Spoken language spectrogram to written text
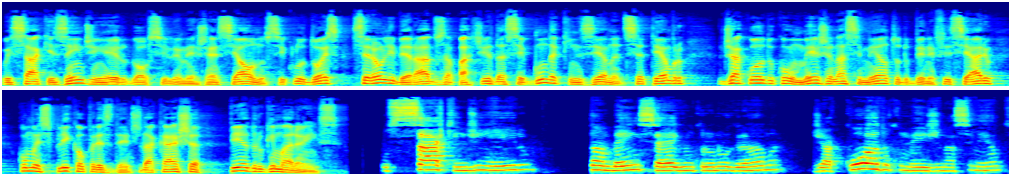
Os saques em dinheiro do auxílio emergencial no ciclo 2 serão liberados a partir da segunda quinzena de setembro, de acordo com o mês de nascimento do beneficiário, como explica o presidente da Caixa, Pedro Guimarães. O saque em dinheiro também segue um cronograma de acordo com o mês de nascimento,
